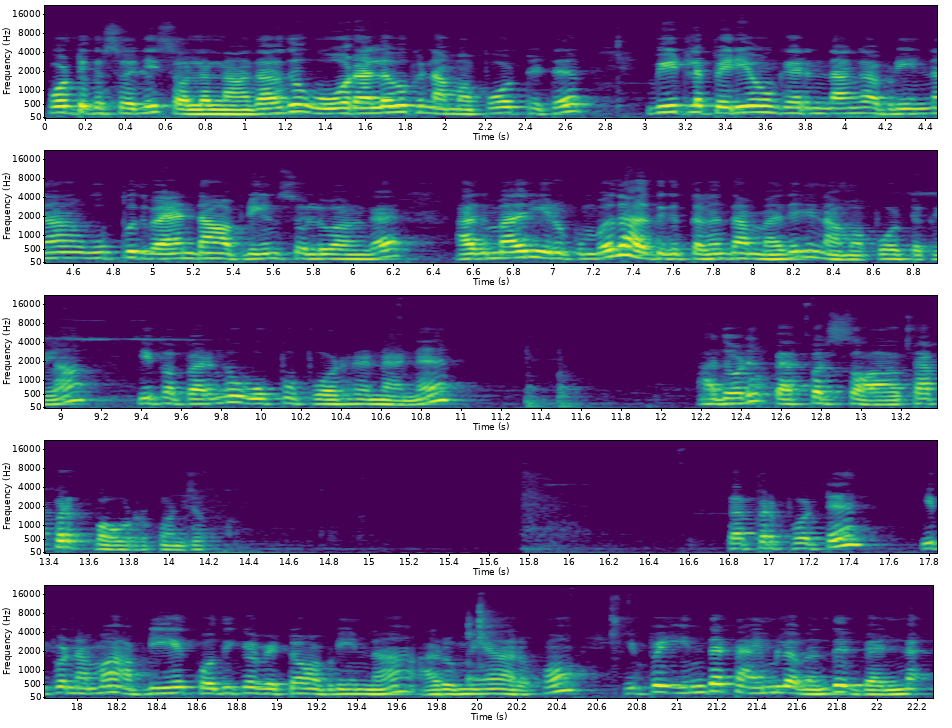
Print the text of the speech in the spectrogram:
போட்டுக்க சொல்லி சொல்லலாம். அதாவது ஓரளவுக்கு நம்ம போட்டுட்டு வீட்டில் பெரியவங்க இருந்தாங்க அப்படின்னா உப்பு வேண்டாம் அப்படின்னு சொல்லுவாங்க. அது மாதிரி இருக்கும்போது அதுக்கு தகுந்த மாதிரி நம்ம போட்டுக்கலாம். இப்போ பாருங்கள் உப்பு போடுறேன் நான். அதோட பெப்பர் சா பெப்பர் பவுடர் கொஞ்சம். பெப்பர் போட்டு இப்போ நம்ம அப்படியே கொதிக்க விட்டோம் அப்படின்னா அருமையாக இருக்கும். இப்போ இந்த டைமில் வந்து வெண்ணெய்.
